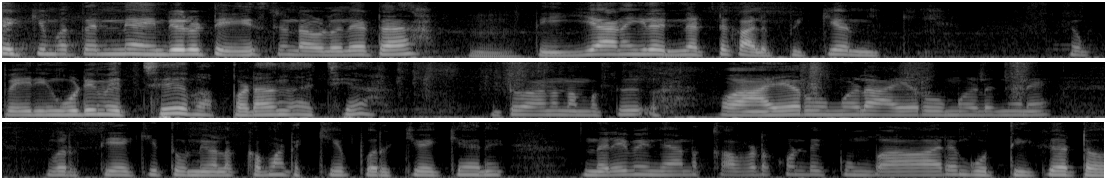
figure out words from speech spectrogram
വെക്കുമ്പോൾ തന്നെ അതിന്റെ ഒരു ടേസ്റ്റ് ഉണ്ടാവുള്ളൂ ചേട്ടാ. തീയാണെങ്കിൽ എന്നിട്ട് കളിപ്പിക്കുകയാണ് ഉപ്പേരിയും കൂടി വെച്ച് പപ്പടം കാച്ചിയ. എന്നിട്ട് വേണം നമുക്ക് ആയ റൂമുകൾ ആയ റൂമുകൾ ഇങ്ങനെ വൃത്തിയാക്കി തുണികളൊക്കെ മടക്കി പെറുക്കി വെക്കാൻ ഇന്നലെ മിഞ്ഞാന്നൊക്കെ അവിടെ കൊണ്ട് കുമ്പാരം കുത്തിക്കുക കേട്ടോ.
